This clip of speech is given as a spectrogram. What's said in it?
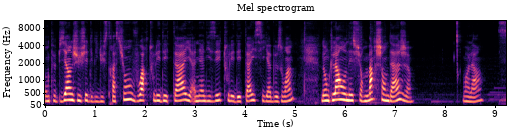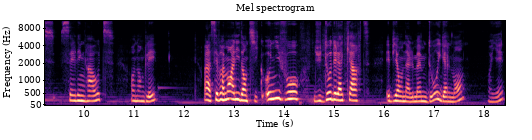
on peut bien juger de l'illustration, voir tous les détails, analyser tous les détails s'il y a besoin. Donc là on est sur marchandage, voilà, Sailing Out en anglais. Voilà, c'est vraiment à l'identique. Au niveau du dos de la carte, eh bien, on a le même dos également. voyez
